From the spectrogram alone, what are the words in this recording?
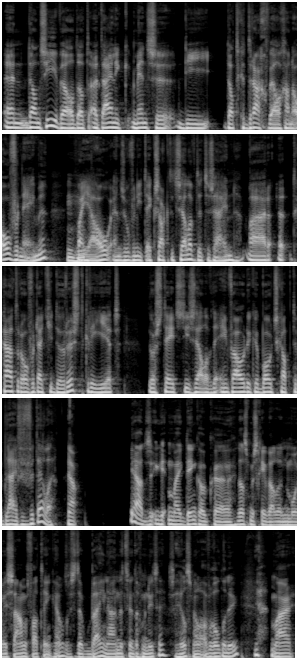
En dan zie je wel dat uiteindelijk mensen die dat gedrag wel gaan overnemen van jou, en ze hoeven niet exact hetzelfde te zijn, maar het gaat erover dat je de rust creëert door steeds diezelfde eenvoudige boodschap te blijven vertellen. Ja. Ja, dus ik, maar ik denk ook, eh, dat is misschien wel een mooie samenvatting. Hè? Want we zitten ook bijna aan de 20 minuten. Dat is heel snel afronden nu. Ja. Maar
